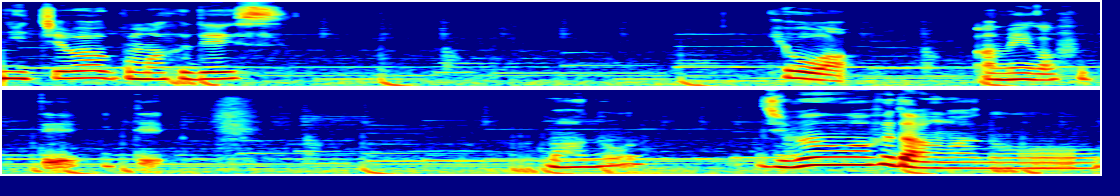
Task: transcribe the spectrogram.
んにちはごまふです。今日は雨が降っていてまああの自分は普段あの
